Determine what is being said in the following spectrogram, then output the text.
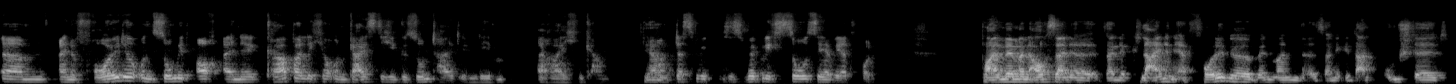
ähm, eine Freude und somit auch eine körperliche und geistige Gesundheit im Leben erreichen kann. Ja. Und deswegen ist es wirklich so sehr wertvoll. Vor allem, wenn man auch seine, seine kleinen Erfolge, wenn man äh, seine Gedanken umstellt,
